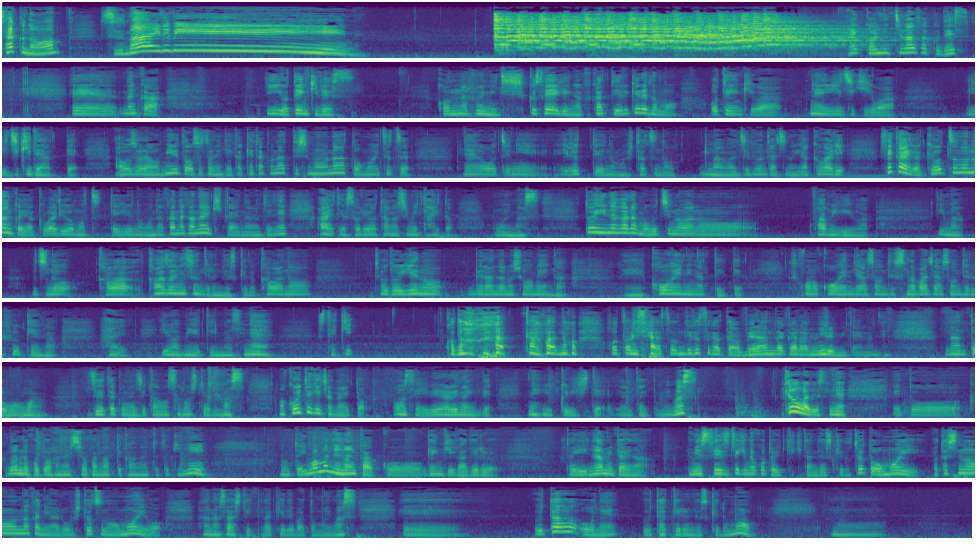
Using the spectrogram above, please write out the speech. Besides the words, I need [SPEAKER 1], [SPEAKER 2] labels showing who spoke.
[SPEAKER 1] サクのスマイルビームはい、こんにちは、サクです。えー、なんか、いいお天気です。こんな風に自粛制限がかかっているけれども、お天気はね、いい時期は、いい時期であって、青空を見ると外に出かけたくなってしまうなと思いつつ、ね、お家にいるっていうのも一つの、今は自分たちの役割、世界が共通のなんか役割を持つっていうのもなかなかない機会なのでね、あえてそれを楽しみたいと思います。と言いながらも、うちのあの、ファミリーは、今、うちの川、川沿いに住んでるんですけど、川の、ちょうど家のベランダの正面が、えー公園になっていてそこの公園で遊んで砂場で遊んでる風景がはい今見えていますね。素敵。子供が川のほとりで遊んでる姿をベランダから見るみたいなね。なんともまあ贅沢な時間を過ごしております、まあ、こういう時じゃないと音声入れられないんでねゆっくりしてやりたいと思います。今日はですねえっとどんなことを話ししようかなって考えた時にうんと今までなんかこう元気が出るといいなみたいなメッセージ的なことを言ってきたんですけどちょっと思い私の中にある一つの思いを話させていただければと思います。えー歌をね歌ってるんですけどももう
